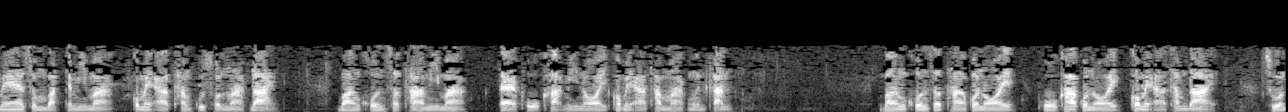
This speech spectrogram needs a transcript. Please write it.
แม้สมบัติจะมีมากก็ไม่อาจทำกุศลมากได้ บางคนศรัทธามีมาก แต่โภคะมีน้อยก็ไม่อาจทำมากเหมือนกัน บางคนศรัทธาก็น้อย โภคะก็น้อยก็ไม่อาจทำได้ ส่วน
